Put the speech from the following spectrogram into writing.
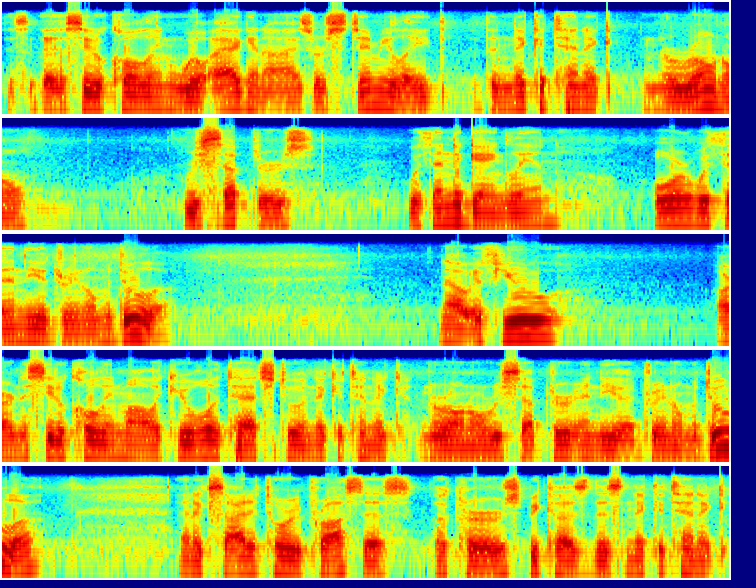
this acetylcholine will agonize or stimulate the nicotinic neuronal receptors within the ganglion or within the adrenal medulla. Now, if you are an acetylcholine molecule attached to a nicotinic neuronal receptor in the adrenal medulla, an excitatory process occurs because this nicotinic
